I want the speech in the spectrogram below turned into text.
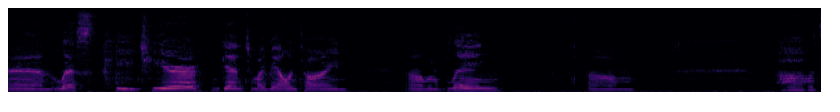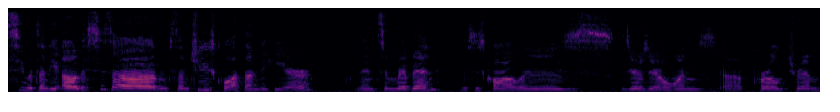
And last page here, again to my Valentine, a uh, little bling. Um, oh, let's see what's under. Oh, this is um, some cheesecloth under here, and then some ribbon. This is Carla's 001's uh, pearl trim,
